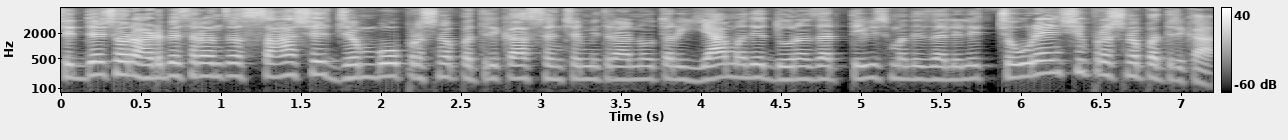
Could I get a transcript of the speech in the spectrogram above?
सिद्धेश्वर हडबे सरांचं सहाशे जम्बो प्रश्नपत्रिका संच मित्रांनो तर यामध्ये दोन हजार तेवीसमध्ये झालेले चौऱ्याऐंशी प्रश्नपत्रिका.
